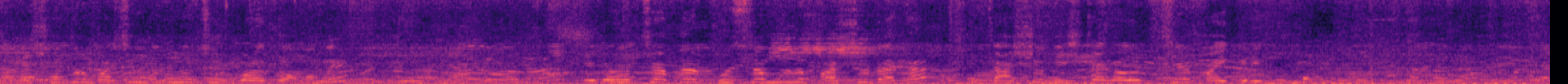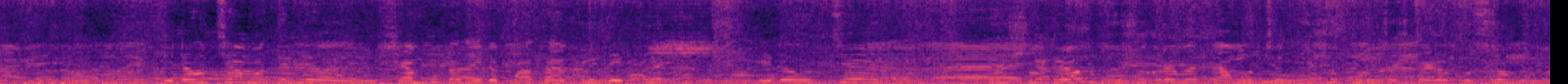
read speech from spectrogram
মানে সতেরো পার্সেন্ট পর্যন্ত চুল পড়া কম হবে। এটা হচ্ছে আপনার খুচরা মূল্য পাঁচশো টাকা, চারশো বিশ টাকা হচ্ছে পাইকারি মূল্য। এটা হচ্ছে আমাদের শ্যাম্পুটা যেটা পাতা আপনি দেখলেন, এটা হচ্ছে দুশো গ্রাম দুশো গ্রামের দাম হচ্ছে দুশো পঞ্চাশ টাকা খুচরা মূল্য,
